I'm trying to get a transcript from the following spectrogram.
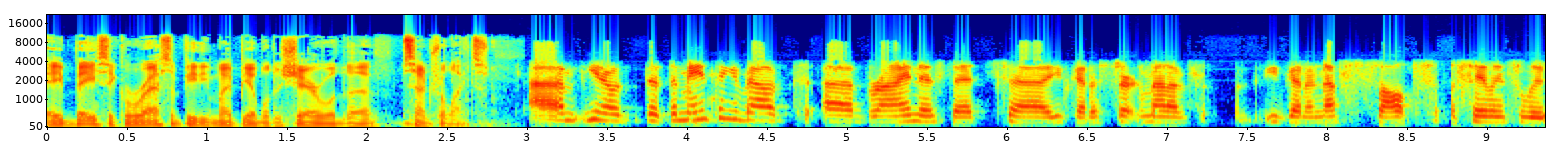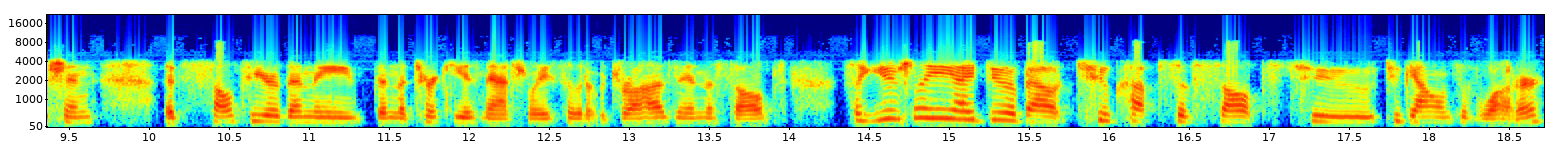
a basic recipe that you might be able to share with the Central Lights? Um, you know, the, the main thing about uh, brine is that uh, you've got a certain amount of, you've got enough salt, a saline solution that's saltier than the than the turkey is naturally, so that it draws in the salt. So usually, I do about two cups of salt to two gallons of water.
